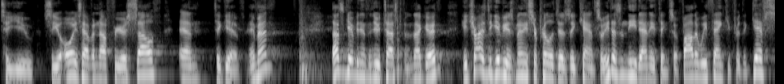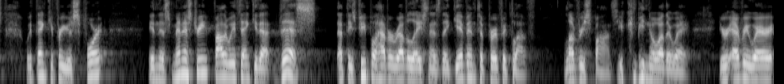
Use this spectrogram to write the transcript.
to you. So you always have enough for yourself and to give. Amen? That's giving in the New Testament. Isn't that good? He tries to give you as many superlatives as he can. So he doesn't need anything. So, Father, we thank you for the gifts. We thank you for your support in this ministry. Father, we thank you that this, that these people have a revelation as they give into perfect love. Love responds. You can be no other way. You're everywhere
